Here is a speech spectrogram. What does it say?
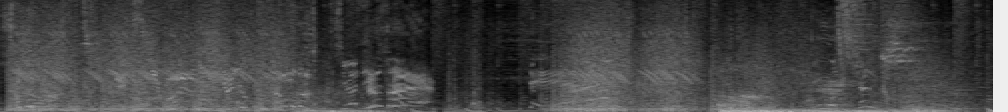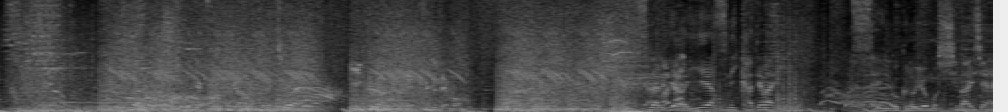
勝負歴史に我らの気概を刻むのだ私は竜ぞでよっしゃいくら金継ぐでも。三成では家康に勝てまい。戦国の世もしまいじゃ。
